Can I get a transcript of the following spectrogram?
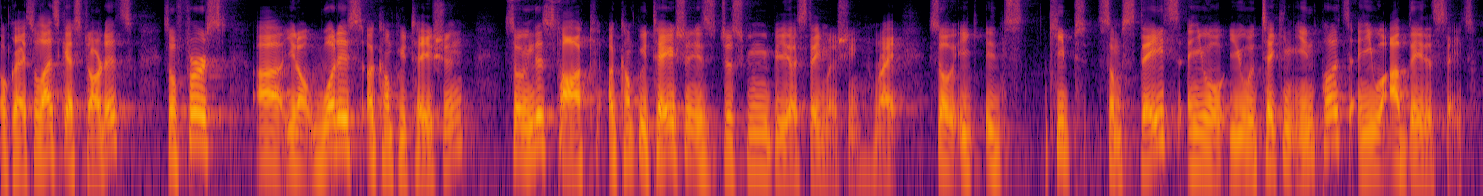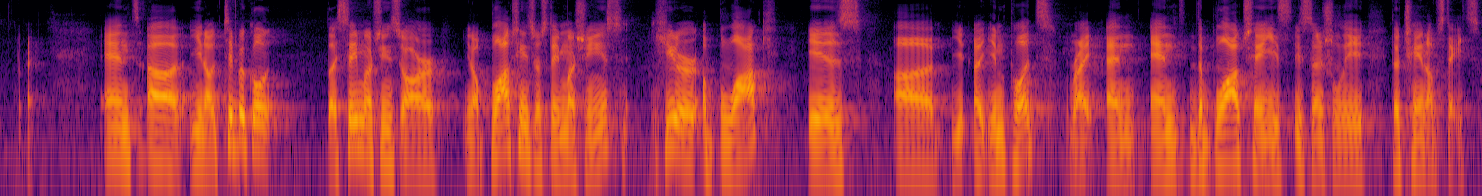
Okay, so let's get started. So first, uh, you know, what is a computation? So in this talk, a computation is just going to be a state machine, right? So it, keeps some states, and you will, you will take in inputs, and you will update the states, right? And uh, you know, typical state machines are, you know, blockchains are state machines. Here, a block is uh, an input, right? And, and the blockchain is essentially the chain of states,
